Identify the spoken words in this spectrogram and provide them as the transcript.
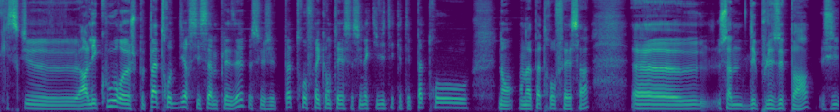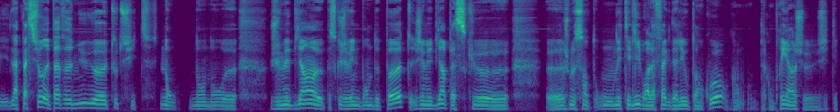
Qu'est-ce que alors les cours, euh, je peux pas trop te dire si ça me plaisait parce que j'ai pas trop fréquenté. C'est une activité qui était pas trop. Non, on n'a pas trop fait ça. Euh, ça me déplaisait pas. La passion n'est pas venue tout de suite. Non, non, non. J'aimais bien euh, parce que j'avais une bande de potes. J'aimais bien parce que euh, euh, je me sens, on était libre à la fac d'aller ou pas en cours. T'as compris, hein, j'étais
